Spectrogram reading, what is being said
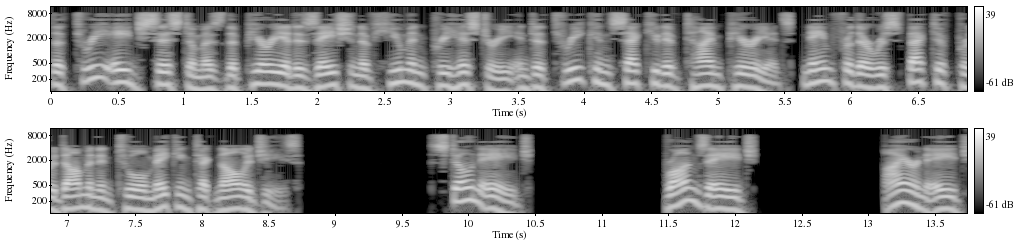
The three-age system is the periodization of human prehistory into three consecutive time periods, named for their respective predominant tool-making technologies Stone Age Bronze Age Iron Age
